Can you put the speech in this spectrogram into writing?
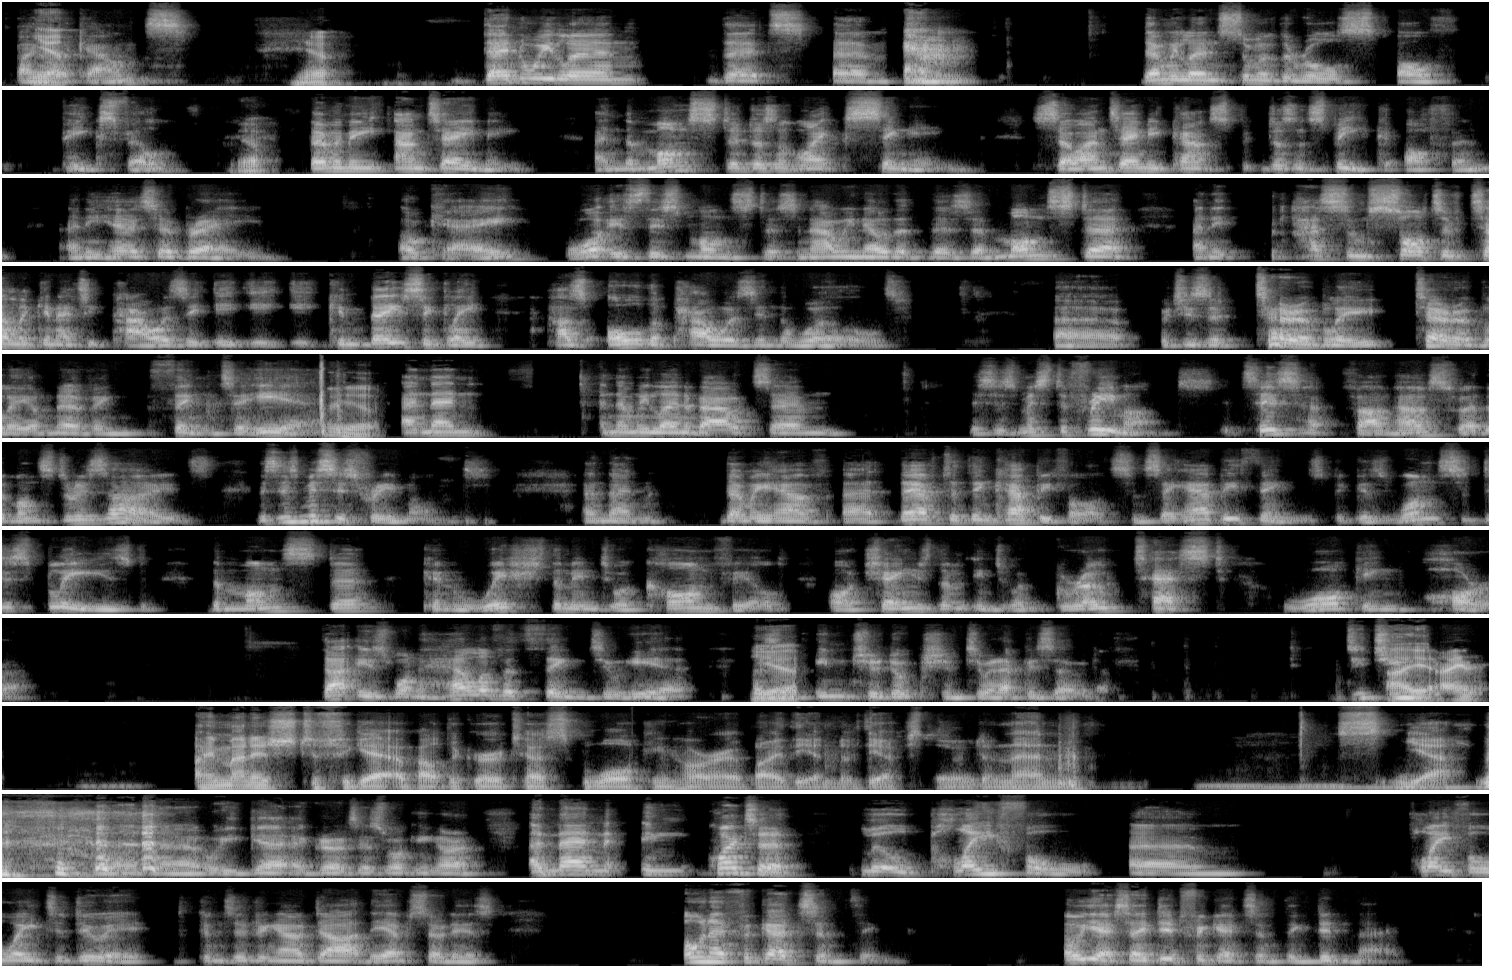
by all accounts. Yep. Then we learn that, um, then we learn some of the rules of Peaksville. Yeah. Then we meet Aunt Amy, and the monster doesn't like singing. So Aunt Amy can't sp- doesn't speak often, and he hurts her brain. Okay, what is this monster? So now we know that there's a monster, and it has some sort of telekinetic powers. It, it, it- it can basically has all the powers in the world, uh, which is a terribly, terribly unnerving thing to hear Oh, yeah. and then and then we learn about um, this is Mr. Fremont. It's his farmhouse where the monster resides. This is Mrs. Fremont, and then then we have uh, they have to think happy thoughts and say happy things because once displeased, the monster can wish them into a cornfield or change them into a grotesque walking horror. That is one hell of a thing to hear as Yeah. an introduction to an episode. Did you? I, I I managed to forget about the grotesque walking horror by the end of the episode, and then yeah, and, uh, we get a grotesque walking horror, and then in quite a little playful, um, playful way to do it, considering how dark the episode is. Oh, and I forgot something. Oh yes, I did forget something, didn't I?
